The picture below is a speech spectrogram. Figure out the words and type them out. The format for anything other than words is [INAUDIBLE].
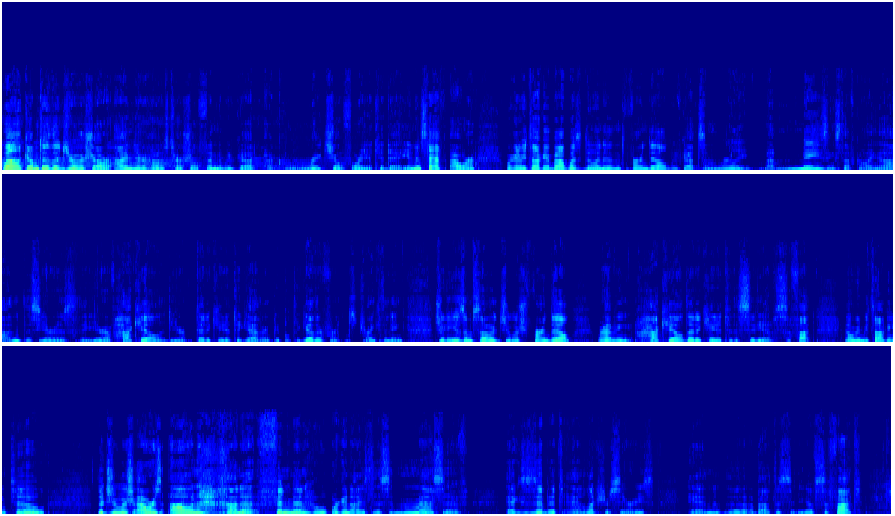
Welcome to the Jewish Hour. I'm your host, Herschel Finn. We've got a great show for you today. In this half hour, we're going to be talking about what's doing in Ferndale. We've got some really amazing stuff going on. This year is the year of Hakhel, a year dedicated to gathering people together for strengthening Judaism. So at Jewish Ferndale, we're having Hakhel dedicated to the city of Safat. And we're going to be talking to the Jewish Hour's own Chana Finman, who organized this massive exhibit and lecture series in the about the city of Safat.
